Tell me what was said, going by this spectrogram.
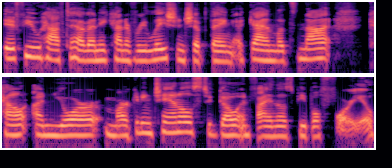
If you have to have any kind of relationship thing, again, let's not count on your marketing channels to go and find those people for you.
